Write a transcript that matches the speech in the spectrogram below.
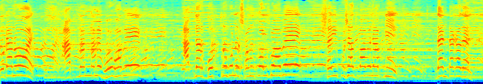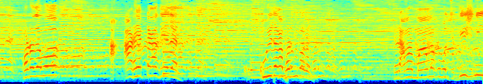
ওটা নয়। আপনার নামে ভোগ হবে। আপনার গোত্র বলে সংকল্প হবে, সেই প্রসাদ পাবেন আপনি। দেন টাকা দেন। ফটো দেবো। আট হাজার টাকা দিয়ে দেন। কুড়ি টাকা ফেরত পাবেন। আমার মা আমাকে বলছে দিসনি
